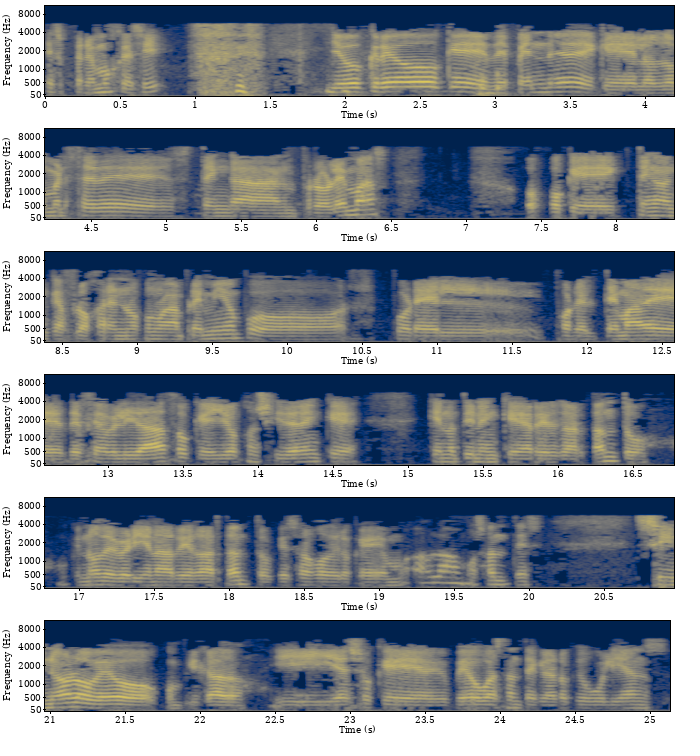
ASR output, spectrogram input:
Esperemos que sí. Yo creo que depende de que los dos Mercedes tengan problemas o, que tengan que aflojar en un gran premio por, por, el, por el tema de, fiabilidad o que ellos consideren que, que no tienen que arriesgar tanto o que no deberían arriesgar tanto, que es algo de lo que hablábamos antes. Si no, lo veo complicado. Y eso que veo bastante claro que Williams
